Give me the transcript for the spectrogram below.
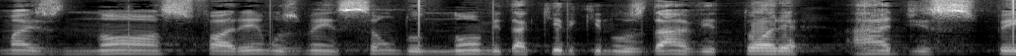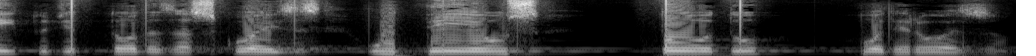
mas nós faremos menção do nome daquele que nos dá a vitória a despeito de todas as coisas, o Deus Todo-Poderoso.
